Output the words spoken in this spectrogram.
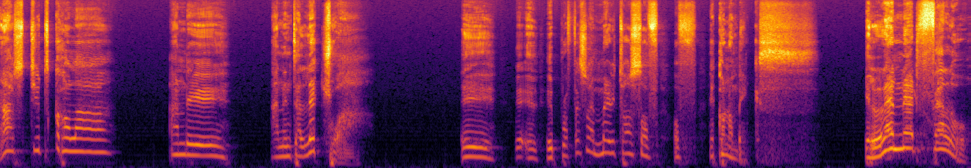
astute scholar, and a, an intellectual, a, a, a professor emeritus of, of economics, a learned fellow.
